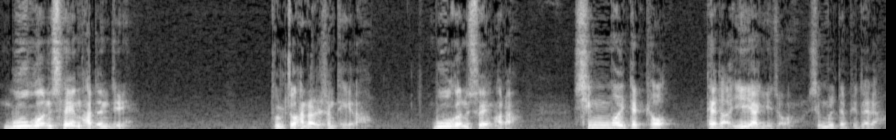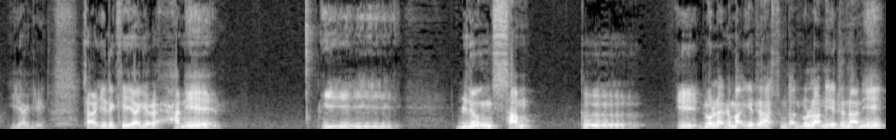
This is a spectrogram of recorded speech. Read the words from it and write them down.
무건 수행하든지 둘 중 하나를 선택해라. 무건 수행하라. 식물 대표 되라 이 이야기죠. 식물 대표 되라 이야기. 자 이렇게 이야기를 하니 이 민영삼 그 이 논란이 막 일어났습니다. 논란이 일어나니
